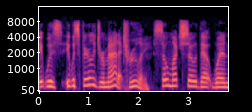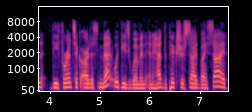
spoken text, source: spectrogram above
It was it was fairly dramatic. Truly. So much so that when the forensic artist met with these women and had the pictures side by side,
